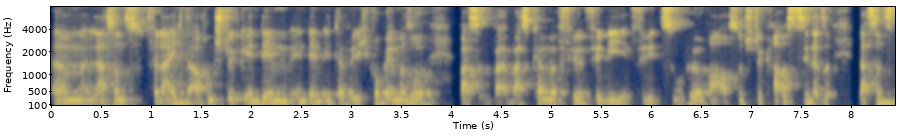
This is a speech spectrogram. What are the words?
ähm, lass uns vielleicht auch ein Stück in dem, in dem Interview, ich gucke immer so, was, was können wir für, für, die, für die Zuhörer auch so ein Stück rausziehen. Also lass uns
